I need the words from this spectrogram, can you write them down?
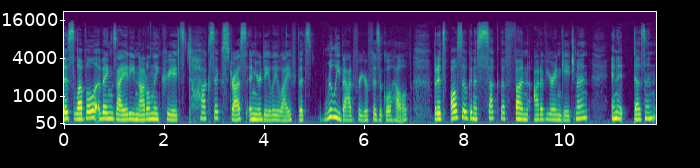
This level of anxiety not only creates toxic stress in your daily life that's really bad for your physical health, but it's also going to suck the fun out of your engagement. And it doesn't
